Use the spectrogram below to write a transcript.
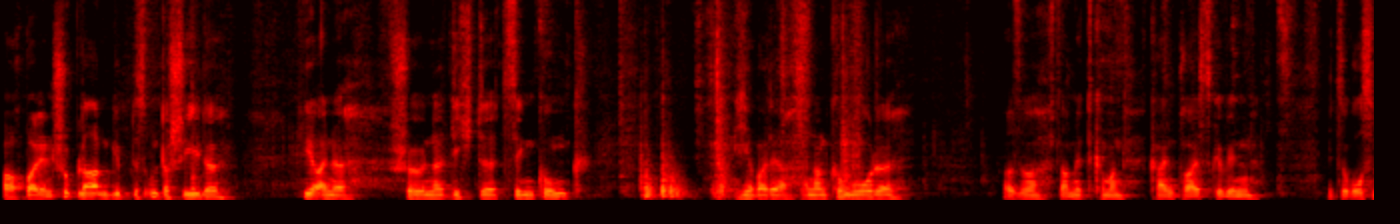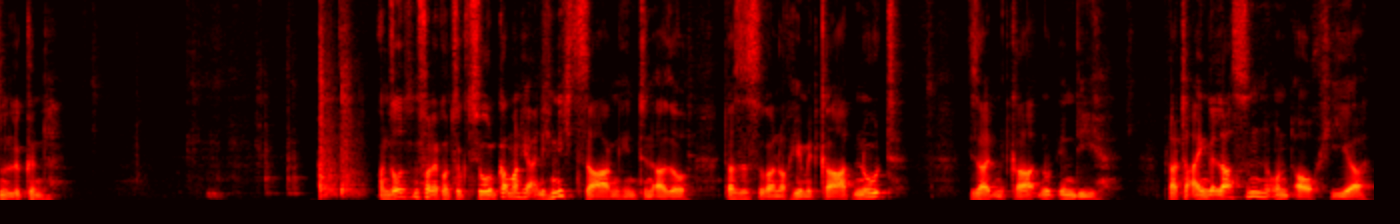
Auch bei den Schubladen gibt es Unterschiede. Hier eine schöne dichte Zinkung. Hier bei der anderen Kommode. Also damit kann man keinen Preis gewinnen mit so großen Lücken. Ansonsten von der Konstruktion kann man hier eigentlich nichts sagen hinten. Also das ist sogar noch hier mit Gradnut. Die Seiten mit Gradnut in die Platte eingelassen und auch hier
